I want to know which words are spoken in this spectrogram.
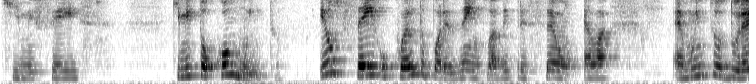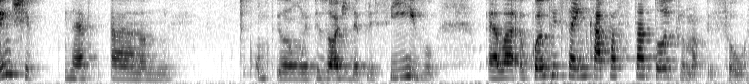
que me fez. que me tocou muito. Eu sei o quanto, por exemplo, a depressão, ela é muito durante né, um, um, episódio depressivo, ela, o quanto isso é incapacitador para uma pessoa.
